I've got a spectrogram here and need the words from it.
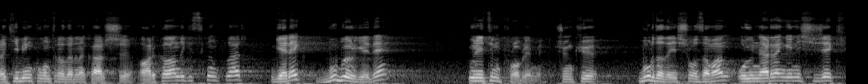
rakibin kontralarına karşı arka alandaki sıkıntılar, gerek bu bölgede üretim problemi. Çünkü burada da işte o zaman oyun nereden genişleyecek?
